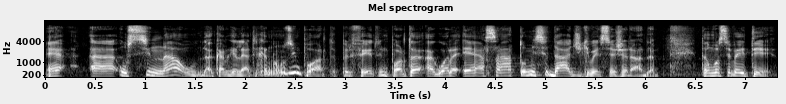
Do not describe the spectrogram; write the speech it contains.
É, a, o sinal da carga elétrica não nos importa, perfeito? Importa agora é essa atomicidade que vai ser gerada. Então você vai ter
